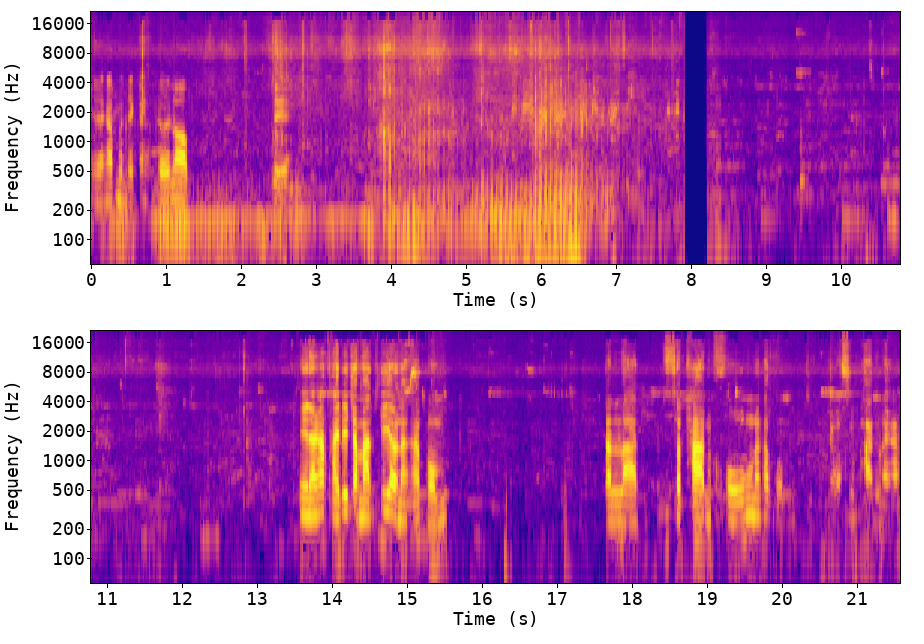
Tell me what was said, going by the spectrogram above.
นี่นะครับบรรยากาศโดยรอบ เดนี่นะครับใครที่จะมาเที่ยวนะครับ ผมตลาดสะพานโค้งนะครับ ผมจังหวัดสุพรรณนะครับ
